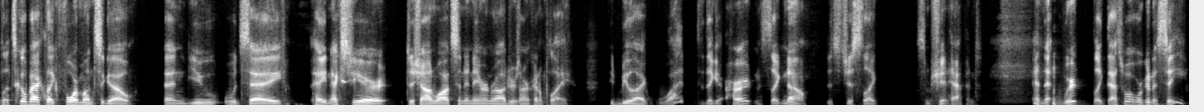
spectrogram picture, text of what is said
Let's go back like four months ago, and you would say, "Hey, next year, Deshaun Watson and Aaron Rodgers aren't going to play." You'd be like, "What? Did they get hurt?" And it's like, no, it's just like some shit happened, and that we're like, that's what we're going to see.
